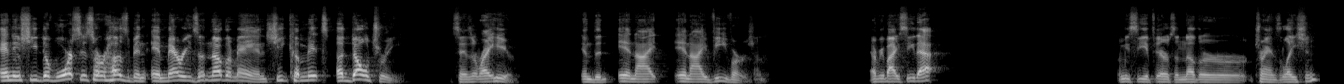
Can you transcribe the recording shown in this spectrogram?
And if she divorces her husband and marries another man, she commits adultery. It says it right here in the NI, NIV version. Everybody see that? Let me see if there's another translation.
